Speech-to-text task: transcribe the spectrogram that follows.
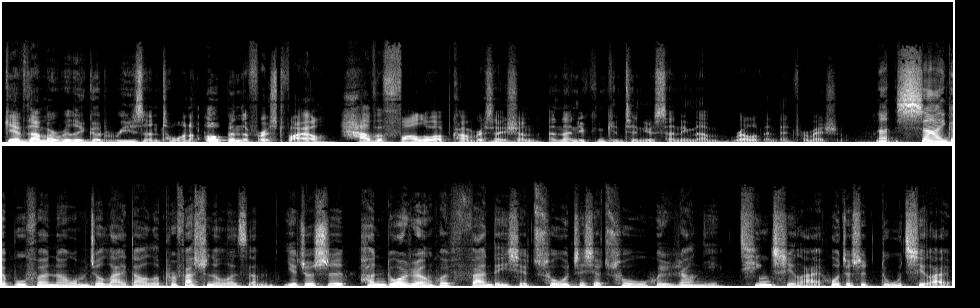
give them a really good reason to want to open the first file, have a follow up conversation, mm. and then you can continue sending them relevant information. 那下一个部分呢，我们就来到了 professionalism，也就是很多人会犯的一些错误，这些错误会让你听起来或者是读起来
